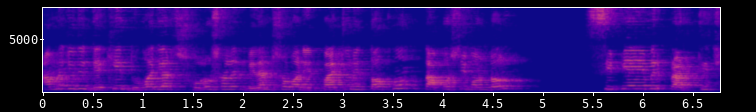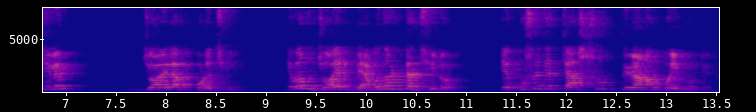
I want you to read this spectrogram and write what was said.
আমরা যদি দেখি দু হাজার ষোলো সালের বিধানসভা নির্বাচনে তখন তাপসী মণ্ডল সিপিআইএম এর প্রার্থী ছিলেন, জয়লাভ করেছিলেন এবং জয়ের ব্যবধানটা ছিল একুশ হাজার চারশো তিরানব্বই ভোটের।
